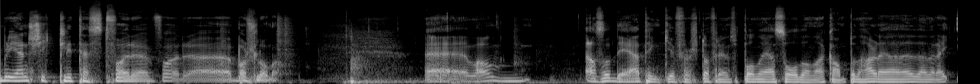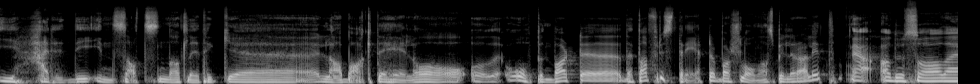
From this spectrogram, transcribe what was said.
bli en skikkelig test for, for Barcelona. Eh, hva, altså det jeg tenker først og fremst på når jeg så denne kampen, her, det er den der iherdige innsatsen Atletic eh, la bak det hele. Og, og, og åpenbart eh, Dette frustrerte Barcelona-spillere litt. Ja, og du så det.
